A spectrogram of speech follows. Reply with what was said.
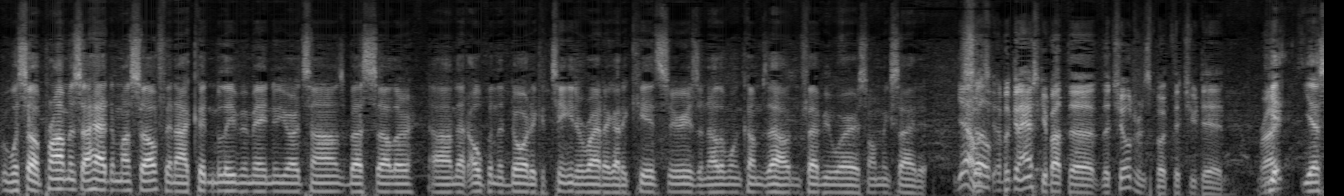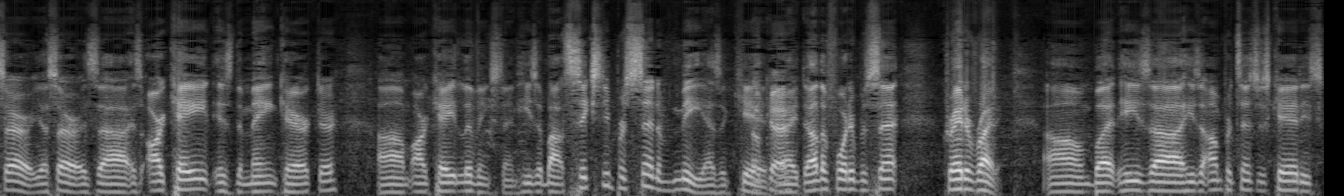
was a promise I had to myself, and I couldn't believe it made New York Times bestseller. Um, that opened the door to continue to write. I got a kids series, another one comes out in February, so I'm excited. Yeah, So- I was, I was going to ask you about the, the children's book that you did, right? Ye- yes, sir. Yes, sir. It's, uh, it's Arcade is the main character. Um, Arcade Livingston. He's about 60% of me as a kid. Okay. Right. The other 40% creative writing. Um, but he's uh, he's an unpretentious kid. He's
